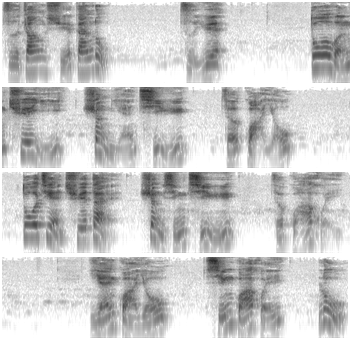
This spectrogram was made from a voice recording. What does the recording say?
子张学甘露。子曰：“多闻缺仪，慎言其余，则寡尤；多见缺待，慎行其余，则寡悔。言寡尤，行寡悔，路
